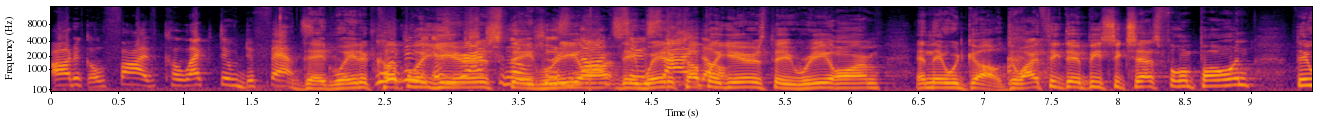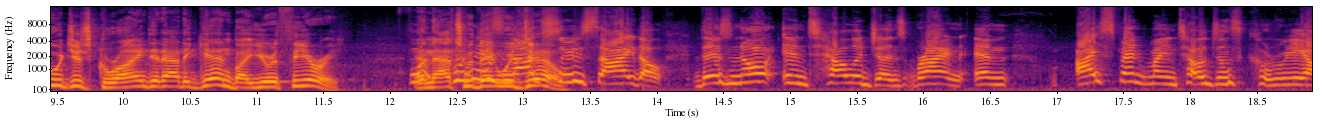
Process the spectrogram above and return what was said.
Article 5 collective defense? They'd wait a couple Putin of years, they'd rearm, they'd wait a couple of years, they rearm, and they would go. Do I think they'd be successful in Poland? They would just grind it out again by your theory. And that's what they would is not do. suicidal. There's no intelligence, Brian. And I spent my intelligence career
